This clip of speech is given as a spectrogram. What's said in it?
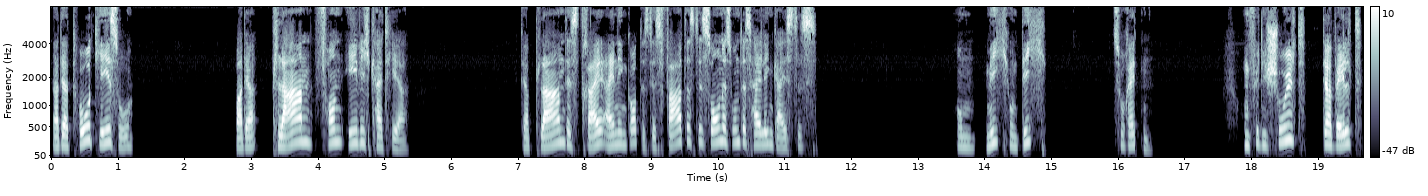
Na, der Tod Jesu war der Plan von Ewigkeit her. Der Plan des dreieinigen Gottes, des Vaters, des Sohnes und des Heiligen Geistes, um mich und dich zu retten, um für die Schuld der Welt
